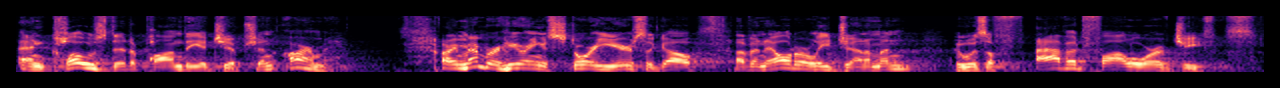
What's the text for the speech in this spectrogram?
and closed it upon the Egyptian army. I remember hearing a story years ago of an elderly gentleman who was an avid follower of Jesus.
